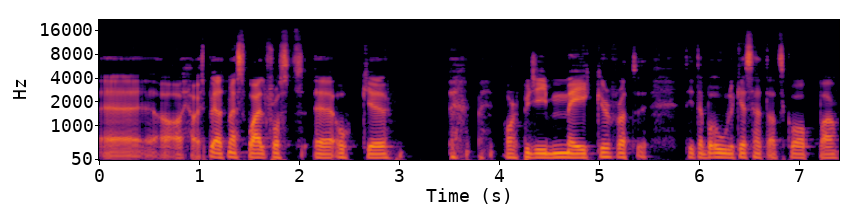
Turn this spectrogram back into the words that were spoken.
eh, ja, jag har spelat mest Wild Frost eh, och eh, RPG Maker för att titta på olika sätt att skapa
